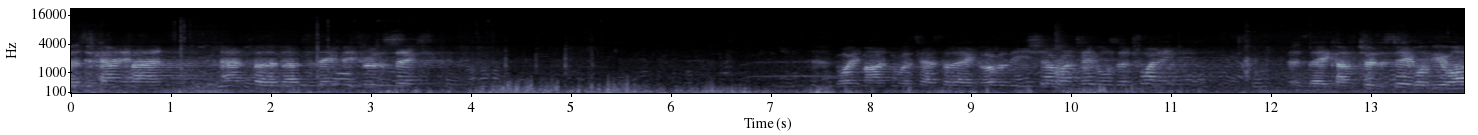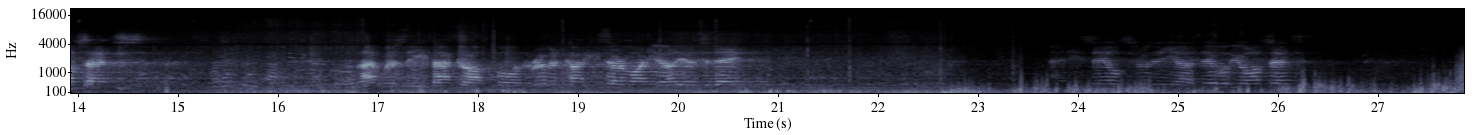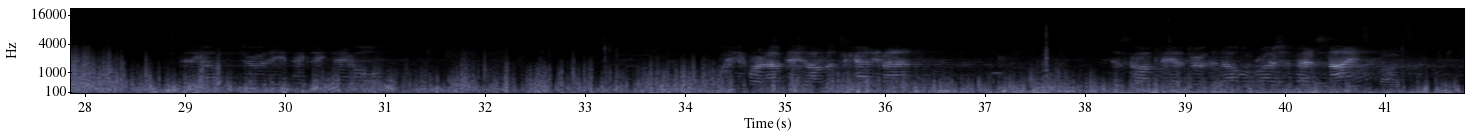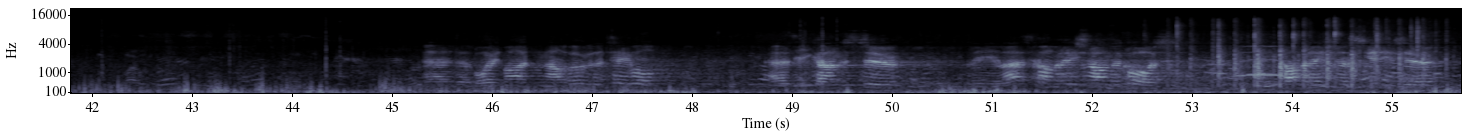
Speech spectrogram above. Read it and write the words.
Mr. Candyman and Phillip Dutton safely through the sixth. Boyd Martin with Tsetserleg over the chevron tables at 20 as they come to the stable view offsets. That was the backdrop for the ribbon cutting ceremony earlier today. And he sails through the uh, view offsets. Heading up to the picnic table. Waiting for an update on Mr. Candyman. Just clear through the double brush fence 9. And uh, Boyd Martin now over the table as he comes to the last combination on the course. The combination of skin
